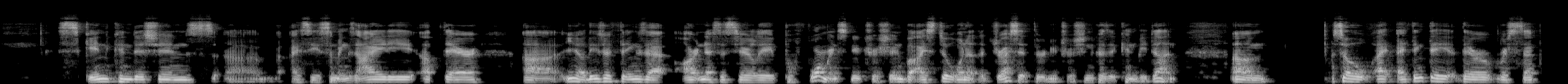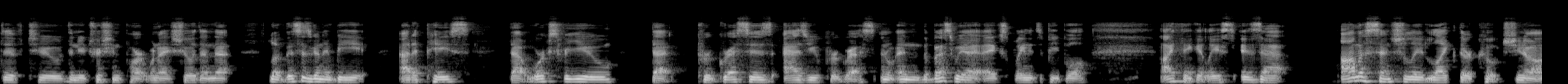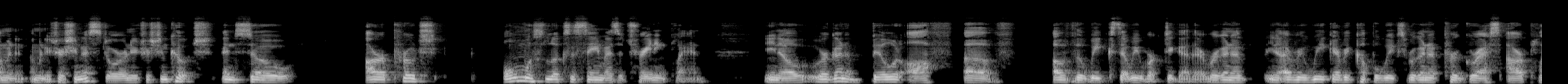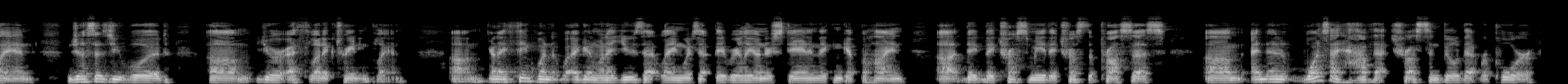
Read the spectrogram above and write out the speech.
skin conditions. Um, I see some anxiety up there uh, you know, these are things that aren't necessarily performance nutrition, but I still want to address it through nutrition because it can be done. Um, so I, I, think they they're receptive to the nutrition part when I show them that look, this is going to be at a pace that works for you, that progresses as you progress. And, and the best way I, I explain it to people, I think at least, is that I'm essentially like their coach. You know, I'm, an, I'm a nutritionist or a nutrition coach. And so our approach almost looks the same as a training plan. You know, we're going to build off of of the weeks that we work together. We're going to, you know, every week, every couple weeks, we're going to progress our plan just as you would um, your athletic training plan. Um, and I think when, again, when I use that language that they really understand and they can get behind, uh, they, they trust me, they trust the process. Um, and then once I have that trust and build that rapport,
